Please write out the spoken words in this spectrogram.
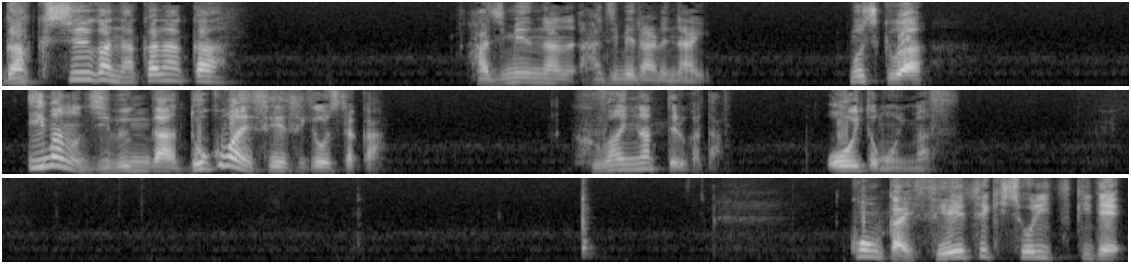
学習がなかなか始めな始められない。もしくは今の自分がどこまで成績をしたか不安になっている方多いと思います。今回成績処理付きで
